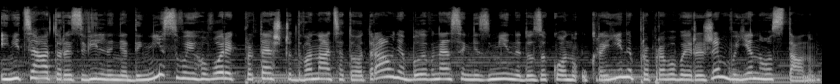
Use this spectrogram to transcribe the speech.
Ініціатори звільнення Денісової говорять про те, що 12 травня були внесені зміни до закону України про правовий режим воєнного стану.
